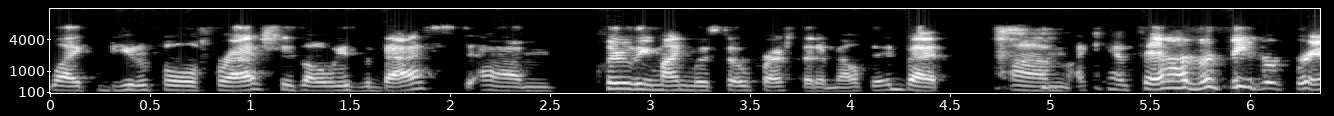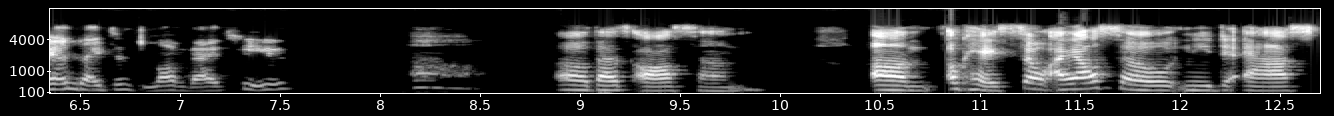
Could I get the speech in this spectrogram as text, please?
like beautiful, fresh is always the best. Um, clearly mine was so fresh that it melted, but, um, I can't say I have a favorite brand. I just love that cheese. Oh, that's awesome. Um, okay, so I also need to ask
